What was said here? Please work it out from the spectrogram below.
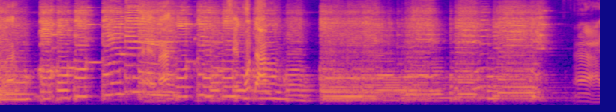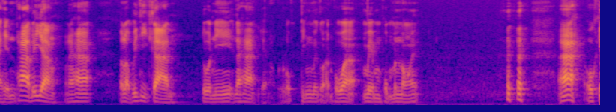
นไหมเห็นไหมเสียงโคตรดัง ห็นภาพหรือยังนะฮะสำหรับวิธีการตัวนี้นะฮะเดี๋ยวลบทิ้งไปก่อนเพราะว่าเมมผมมันน้อย อะโอเค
